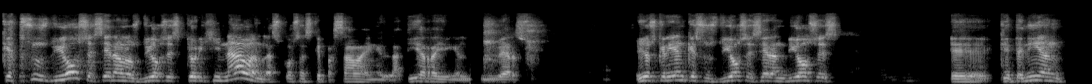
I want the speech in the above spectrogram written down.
que sus dioses eran los dioses que originaban las cosas que pasaban en la tierra y en el universo. Ellos creían que sus dioses eran dioses eh, que tenían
